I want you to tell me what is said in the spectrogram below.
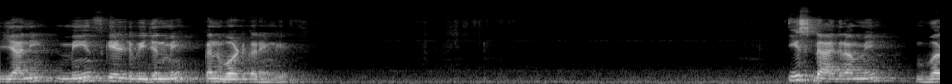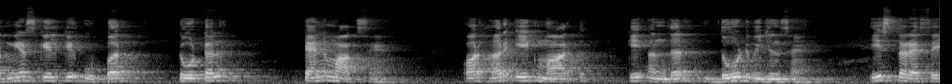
यानी मेन स्केल डिवीज़न में कन्वर्ट करेंगे। इस डायग्राम में वर्नियर स्केल के ऊपर टोटल टेन मार्क्स हैं और हर एक मार्क के अंदर दो डिविजन्स हैं। इस तरह से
